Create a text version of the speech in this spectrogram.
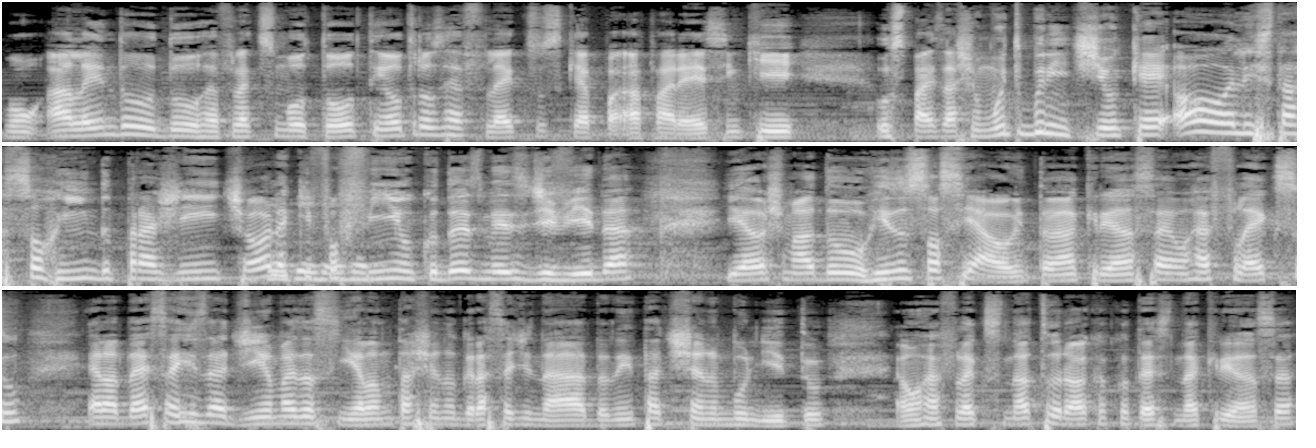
Bom, além do, do reflexo motor, tem outros reflexos que apa- aparecem que os pais acham muito bonitinho, que é, oh, ele está sorrindo pra gente, olha que fofinho, com dois meses de vida, e é o chamado riso social. Então a criança é um reflexo, ela dá essa risadinha, mas assim, ela não tá achando graça de nada, nem tá te achando bonito. É um reflexo natural que acontece na criança,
